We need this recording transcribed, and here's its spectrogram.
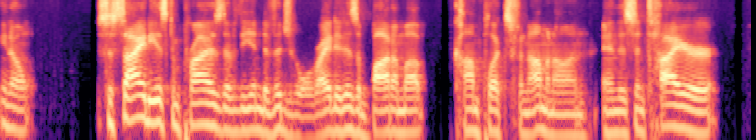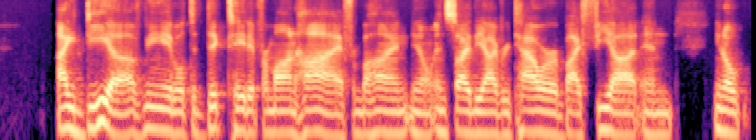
you know, society is comprised of the individual, right? It is a bottom up complex phenomenon. And this entire idea of being able to dictate it from on high, from behind, you know, inside the ivory tower by fiat and, you know,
